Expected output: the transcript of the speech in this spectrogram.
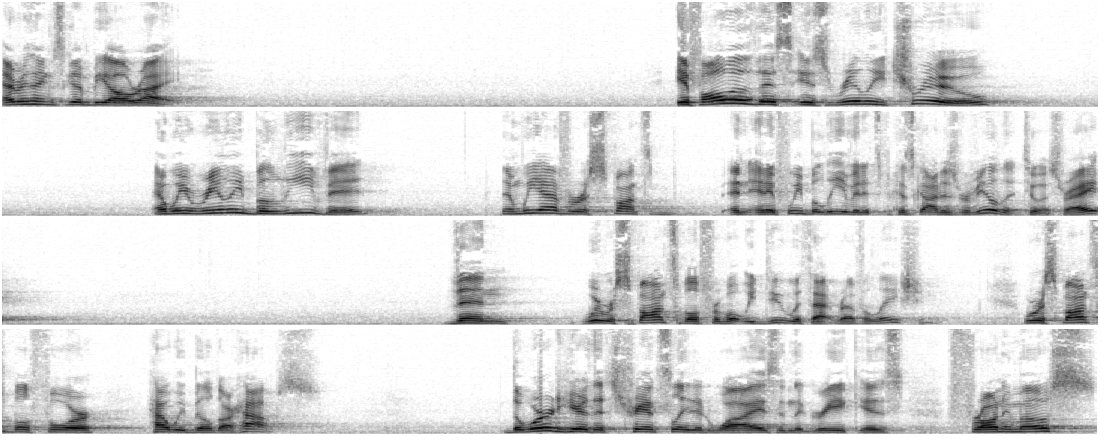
everything's going to be all right. If all of this is really true, and we really believe it, then we have a response. And, and if we believe it, it's because God has revealed it to us, right? Then we're responsible for what we do with that revelation. We're responsible for how we build our house. The word here that's translated wise in the Greek is phronimos,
